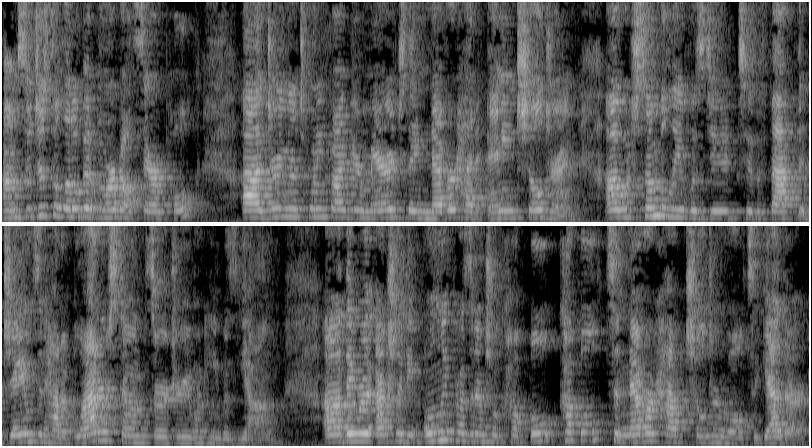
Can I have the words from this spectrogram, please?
Um, so just a little bit more about Sarah Polk. Uh, during their 25-year marriage, they never had any children, uh, which some believe was due to the fact that James had had a bladder stone surgery when he was young. Uh, they were actually the only presidential couple, couple to never have children while together.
